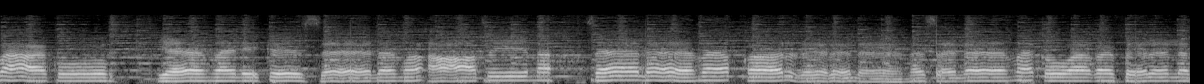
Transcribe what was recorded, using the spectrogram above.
معكم. يا ملك السلام أعطينا سلامك. قرر لنا سلامك واغفر لنا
